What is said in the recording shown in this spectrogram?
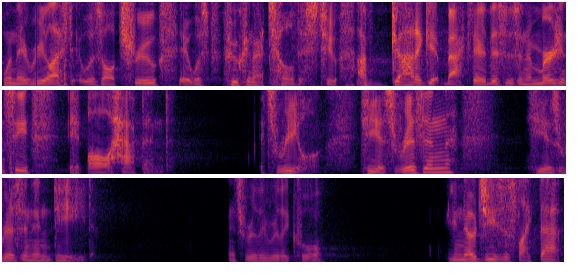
When they realized it was all true, it was, who can I tell this to? I've got to get back there. This is an emergency. It all happened. It's real. He is risen. He is risen indeed. It's really, really cool. You know Jesus like that.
